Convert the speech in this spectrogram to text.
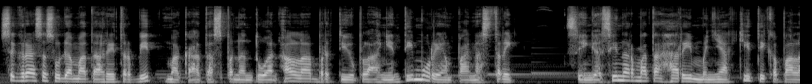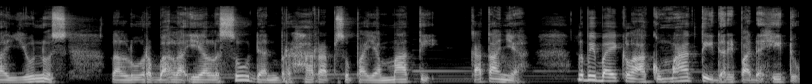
Segera sesudah matahari terbit, maka atas penentuan Allah bertiuplah angin timur yang panas terik, sehingga sinar matahari menyakiti kepala Yunus, lalu rebahlah ia lesu dan berharap supaya mati. Katanya, lebih baiklah aku mati daripada hidup.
